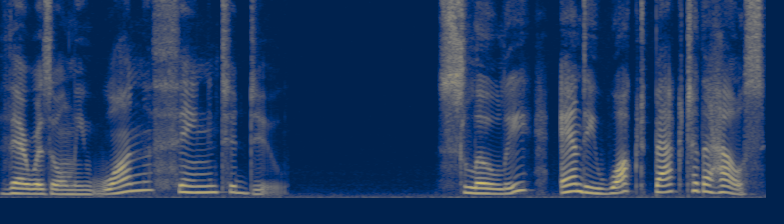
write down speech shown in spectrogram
There was only one thing to do. Slowly, Andy walked back to the house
